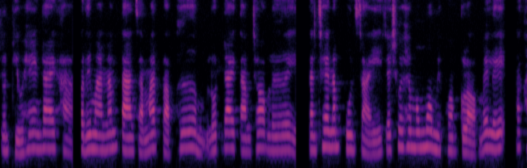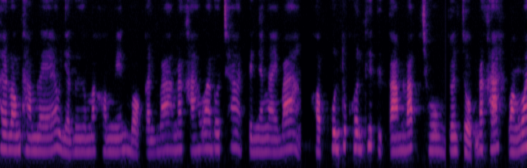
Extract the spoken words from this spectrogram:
จนผิวแห้งได้ค่ะ ปริมาณน้ำตาลสามารถปรับเพิ่มลดได้ตามชอบเลย การแช่น้ำปูนใสจะช่วยให้มะม่วงมีความกรอบไม่เละ ถ้าใครลองทำแล้วอย่าลืมมาคอมเมนต์บอกกันบ้างนะคะ ว่ารสชาติเป็นยังไงบ้าง ขอบคุณทุกคนที่ติดตามรับชมจนจบนะคะ หวังว่า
